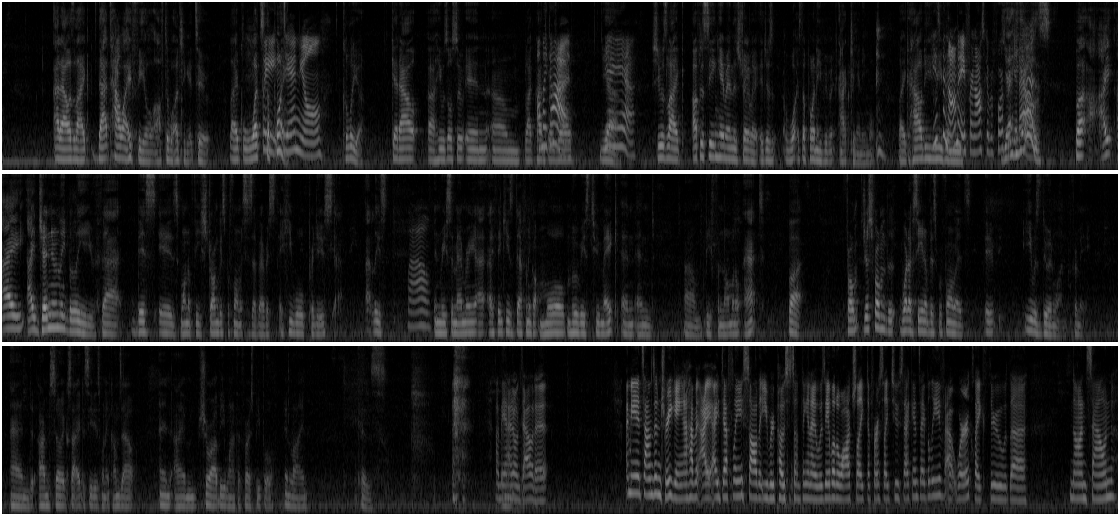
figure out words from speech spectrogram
And I was like, that's how I feel after watching it too. Like, what's Wait, the point? Daniel. Kaluuya, Get Out. Uh, he was also in um, Black Oh Panther. my as well. God. Yeah, yeah, yeah. She was like, after seeing him in this trailer, it just, what is the point of even acting anymore? Like, how do you He's even? been nominated for an Oscar before. Yeah, he Out. has. But I, I, I genuinely believe that this is one of the strongest performances I've ever. He will produce, at least Wow. in recent memory. I, I think he's definitely got more movies to make and and um, be phenomenal at. But from just from the what I've seen of this performance, it, he was doing one for me, and I'm so excited to see this when it comes out, and I'm sure I'll be one of the first people in line, because I mean, I um, don't doubt it. I mean, it sounds intriguing. I haven't. I, I definitely saw that you reposted something, and I was able to watch like the first like two seconds, I believe, at work, like through the non-sound.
